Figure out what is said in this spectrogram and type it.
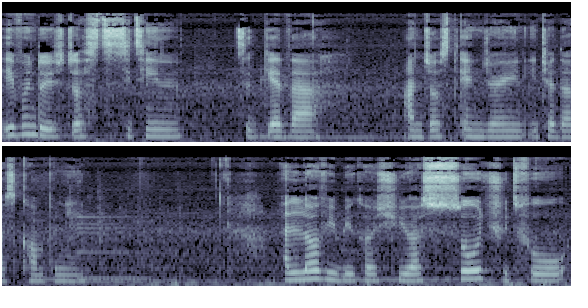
even though it's just sitting together and just enjoying each other's company. I love you because you are so truthful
